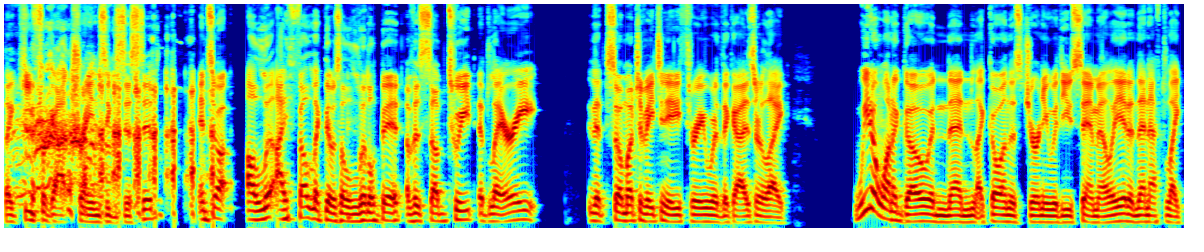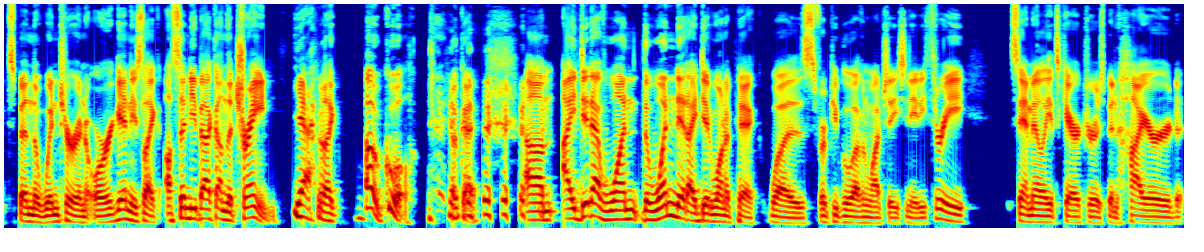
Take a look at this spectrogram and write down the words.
Like he forgot trains existed, and so a li- I felt like there was a little bit of a subtweet at Larry that so much of 1883 where the guys are like, "We don't want to go and then like go on this journey with you, Sam Elliott, and then have to like spend the winter in Oregon." He's like, "I'll send you back on the train." yeah. Like, oh, cool. Okay. um, I did have one. The one knit I did want to pick was for people who haven't watched 1883. Sam Elliott's character has been hired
